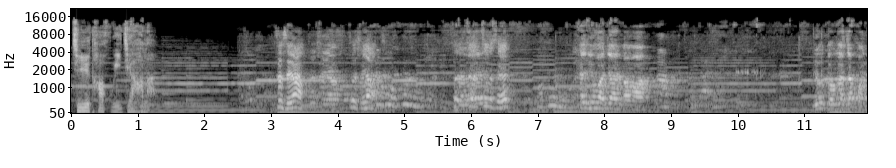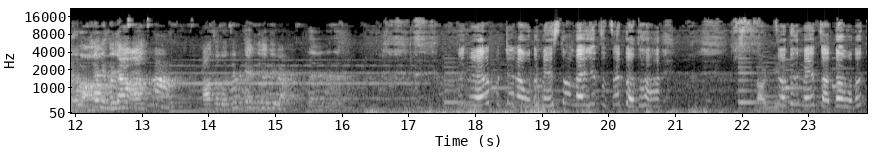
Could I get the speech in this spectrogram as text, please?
接她回家了。这谁呀？这谁呀？这谁呀？这是我父母。这这这个谁？我父母。开心吗叫你妈妈。啊。以后可不敢再绑牛了啊！接你回家啊！啊。好，走走，这电梯在这边。对对对对。我女儿不见了，我都没上班，一直在找她。找都没找到，我都疼。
